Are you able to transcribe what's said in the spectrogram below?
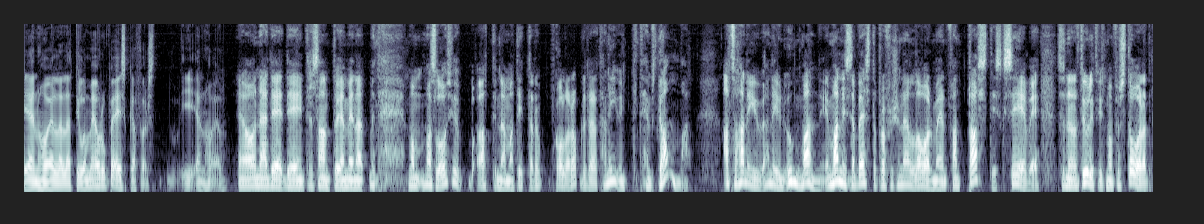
i NHL eller till och med europeiska först i NHL. Ja, nej, det, det är intressant och jag menar, man, man slås ju alltid när man tittar och kollar upp det där att han är ju inte hemskt gammal. Alltså han är ju, han är ju en ung man, en man i sina bästa professionella år med en fantastisk CV. Så det är naturligtvis man förstår att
